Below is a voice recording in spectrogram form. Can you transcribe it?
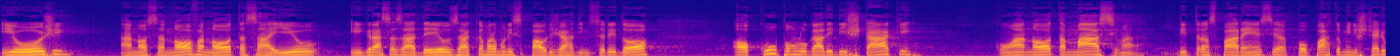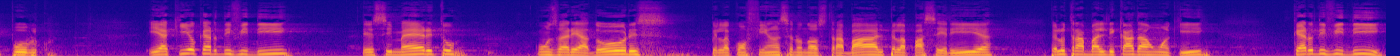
e hoje a nossa nova nota saiu e graças a Deus a Câmara Municipal de Jardim do Seridó ocupa um lugar de destaque com a nota máxima de transparência por parte do Ministério Público. E aqui eu quero dividir esse mérito com os vereadores, pela confiança no nosso trabalho, pela parceria, pelo trabalho de cada um aqui. Quero dividir,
